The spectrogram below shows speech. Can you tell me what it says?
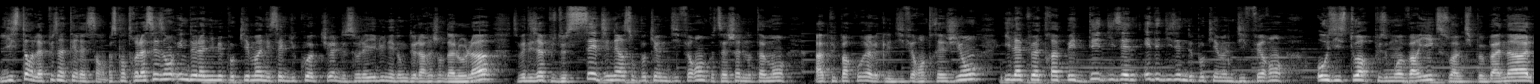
l'histoire la plus intéressante. Parce qu'entre la saison 1 de l'anime Pokémon et celle du coup actuelle de Soleil et Lune et donc de la région d'Alola, ça fait déjà plus de 7 générations Pokémon différentes que Sacha notamment a pu parcourir avec les différentes régions. Il a pu attraper des dizaines et des dizaines de Pokémon différents aux histoires plus ou moins variées, que ce soit un petit peu banal,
